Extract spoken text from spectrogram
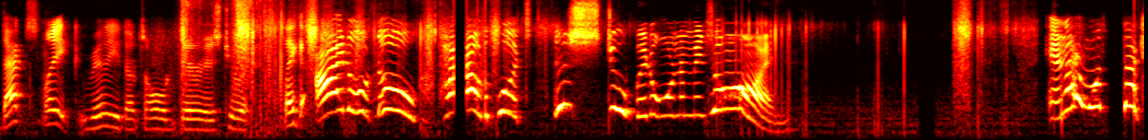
that's like really that's all there is to it. Like I don't know how to put this stupid ornaments on, and I want that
